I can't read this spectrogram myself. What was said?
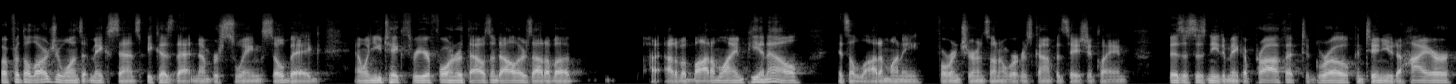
But for the larger ones, it makes sense because that number swings so big. And when you take three or four hundred thousand dollars out of a out of a bottom line P and L, it's a lot of money for insurance on a workers' compensation claim. Businesses need to make a profit to grow, continue to hire,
